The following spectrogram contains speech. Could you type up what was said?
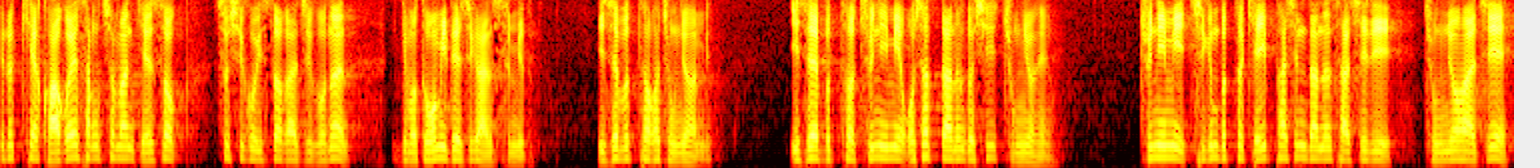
이렇게 과거의 상처만 계속 쑤시고 있어가지고는 이게 뭐 도움이 되지가 않습니다. 이제부터가 중요합니다. 이제부터 주님이 오셨다는 것이 중요해요. 주님이 지금부터 개입하신다는 사실이 중요하지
